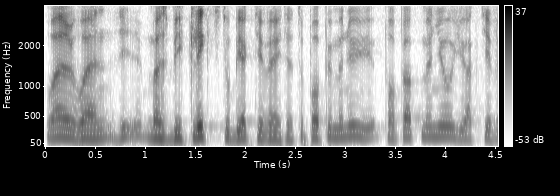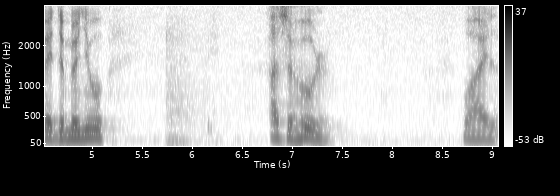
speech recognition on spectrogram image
well, when must be clicked to be activated. The pop-up menu, pop menu, you activate the menu as a whole. While,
